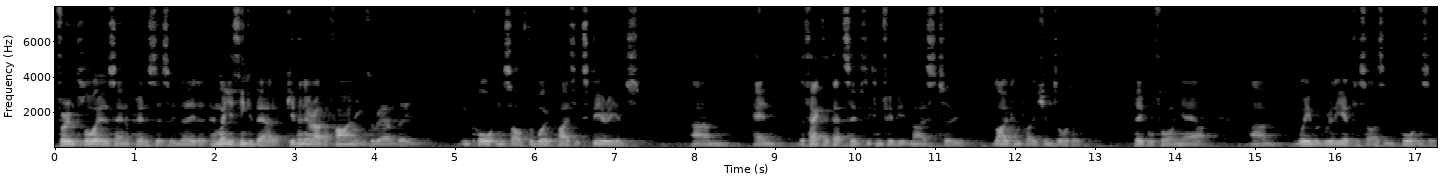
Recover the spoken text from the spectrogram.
for employers and apprentices who need it. And when you think about it, given our other findings around the importance of the workplace experience um, and the fact that that seems to contribute most to low completions or to people falling out, um, we would really emphasise the importance of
